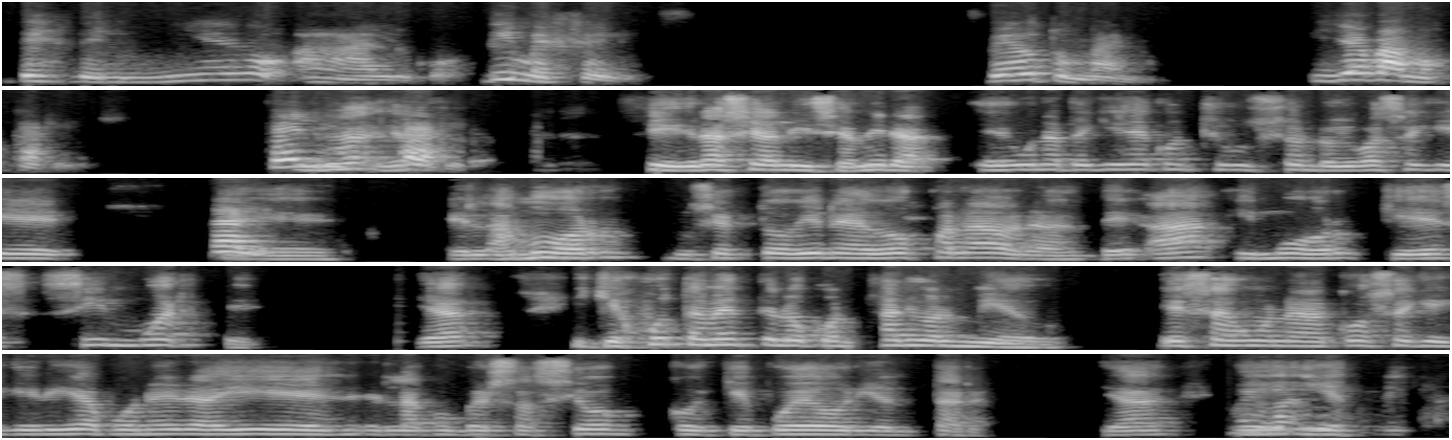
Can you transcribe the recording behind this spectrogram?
desde el miedo a algo. Dime, Félix. Veo tu mano. Y ya vamos, Carlos. Sí, gracias Alicia. Mira, es una pequeña contribución. Lo que pasa es que eh, el amor, ¿no es cierto?, viene de dos palabras, de a y mor, que es sin muerte, ¿ya? Y que es justamente lo contrario al miedo. Esa es una cosa que quería poner ahí en, la conversación que puede orientar, ¿ya? Y, explicar,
